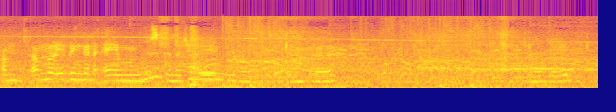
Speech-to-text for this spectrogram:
I'm I'm not even gonna aim. I'm just gonna shoot. Okay. I.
